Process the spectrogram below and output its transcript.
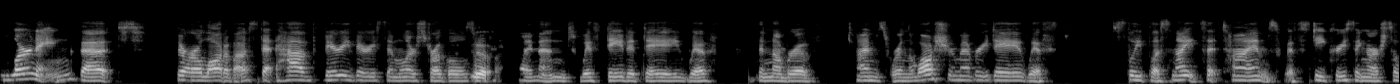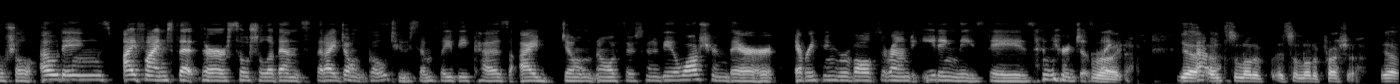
Learning that there are a lot of us that have very, very similar struggles yeah. with employment, with day to day, with the number of times we're in the washroom every day, with sleepless nights at times with decreasing our social outings. I find that there are social events that I don't go to simply because I don't know if there's going to be a washroom there. Everything revolves around eating these days and you're just right. like yeah, um, it's a lot of it's a lot of pressure. Yeah.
